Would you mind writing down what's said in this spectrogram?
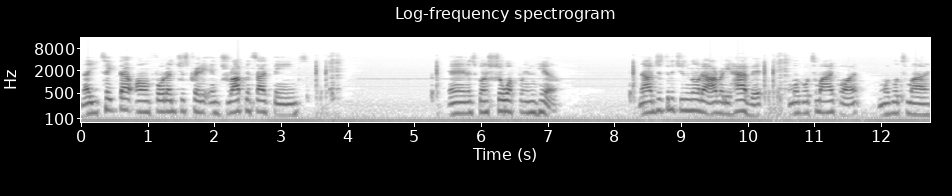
Now you take that um, folder you just created and drop inside themes. And it's going to show up in here. Now just to let you know that I already have it, I'm going to go to my iPod. I'm going to go to my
